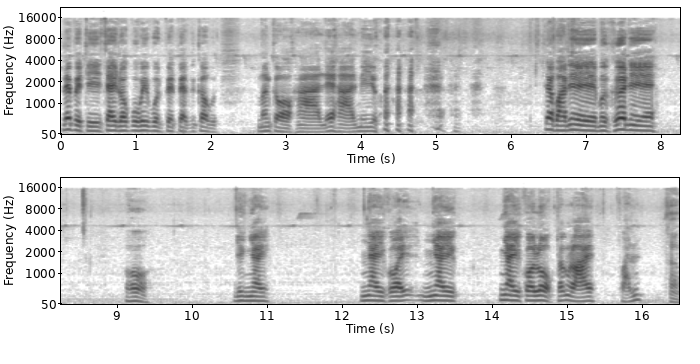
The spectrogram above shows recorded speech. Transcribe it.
แล้วไปตีใจหลวงปู่ไปบุญเป็นแปดเป็นเก้ามันก็ออกหาและหารมีอยู่ แต่บาดนี้เมื่อคืนนี่โอ้ยิ่งใหญ่ใหญ่กว่าใหญ่ใหญ่กว่าโลกทั้งหลาย ฝันครับ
